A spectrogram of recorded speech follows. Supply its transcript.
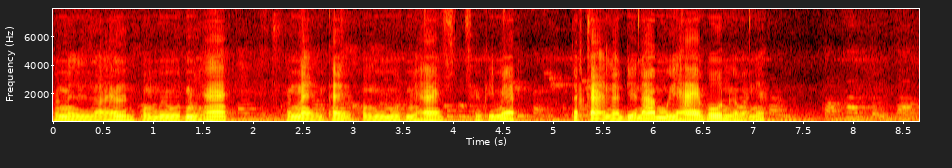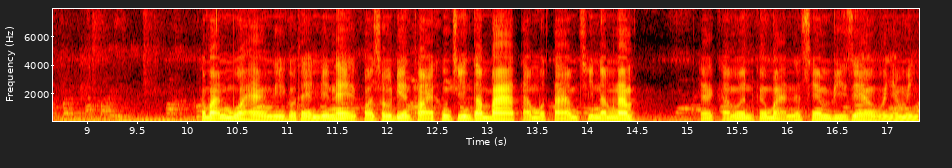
con này dài hơn khoảng 11 12 con này cũng thế, khoảng 11 12 cm tất cả là điện áp 12V các bạn nhé. Các bạn mua hàng thì có thể liên hệ qua số điện thoại 0983 818 955 Cảm ơn các bạn đã xem video của nhà mình.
